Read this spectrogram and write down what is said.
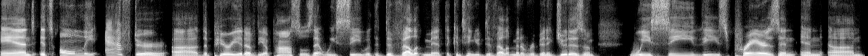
And it's only after uh, the period of the apostles that we see with the development, the continued development of rabbinic Judaism, we see these prayers and and um,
